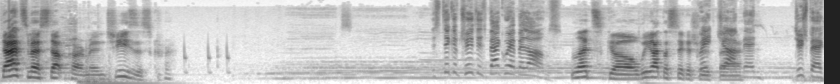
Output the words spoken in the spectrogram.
That's messed up, Cartman. Jesus Christ. The stick of truth is back where it belongs. Let's go. We got the stick of truth Great back. job, men. Douchebag,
